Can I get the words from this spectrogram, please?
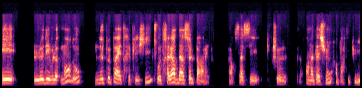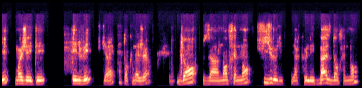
Et le développement, donc, ne peut pas être réfléchi au travers d'un seul paramètre. Alors ça, c'est quelque chose en natation en particulier. Moi, j'ai été élevé, je dirais, en tant que nageur, dans un entraînement physiologique. C'est-à-dire que les bases d'entraînement,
